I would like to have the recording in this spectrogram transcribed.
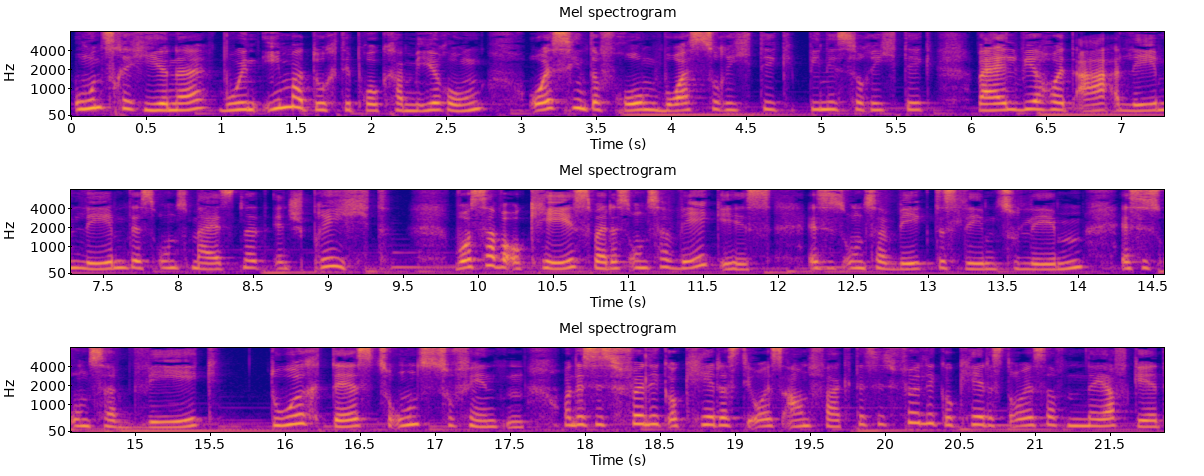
unsere Hirne wollen immer durch die Programmierung alles hinterfragen, war es so richtig, bin ich so richtig, weil wir halt auch ein Leben leben, das uns meist nicht entspricht. Was aber okay ist, weil das unser Weg ist. Es ist unser Weg, das Leben zu leben. Es ist unser Weg, durch das zu uns zu finden. Und es ist völlig okay, dass die alles anfuckt. Es ist völlig okay, dass alles auf den Nerv geht.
